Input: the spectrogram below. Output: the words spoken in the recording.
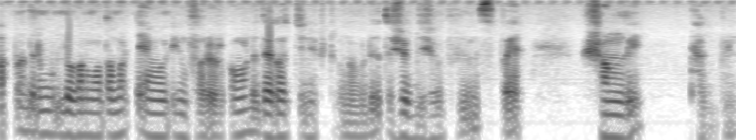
আপনাদের মূল্যবান মতামতটা আমি ওয়েটিং ফর কমেন্টে দেখা হচ্ছে নেক্সট কোনো ভিডিওতে সব ফিল্ম পায়ের সঙ্গে থাকবেন।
